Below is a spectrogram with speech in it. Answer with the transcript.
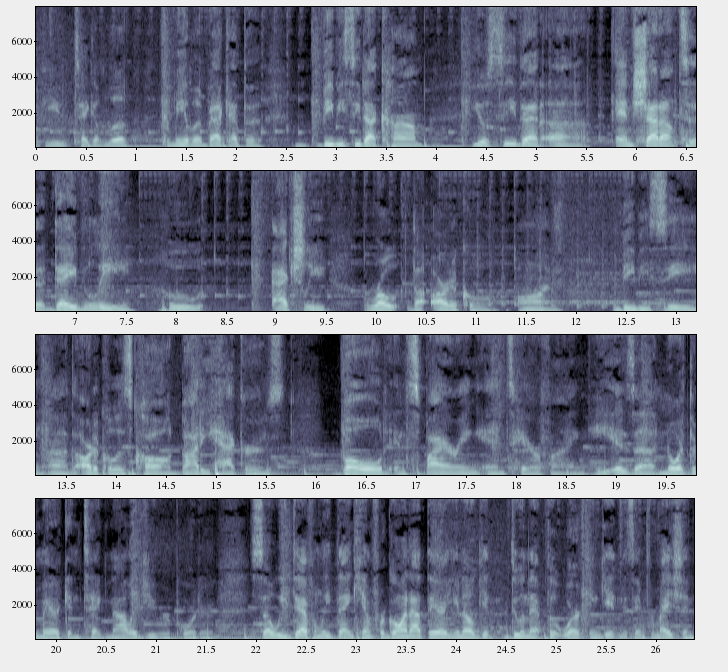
if you take a look, Camila, back at the BBC.com, you'll see that, uh, and shout out to Dave Lee, who actually wrote the article on BBC. Uh, the article is called Body Hackers Bold, Inspiring, and Terrifying. He is a North American technology reporter. So we definitely thank him for going out there, you know, get doing that footwork and getting this information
